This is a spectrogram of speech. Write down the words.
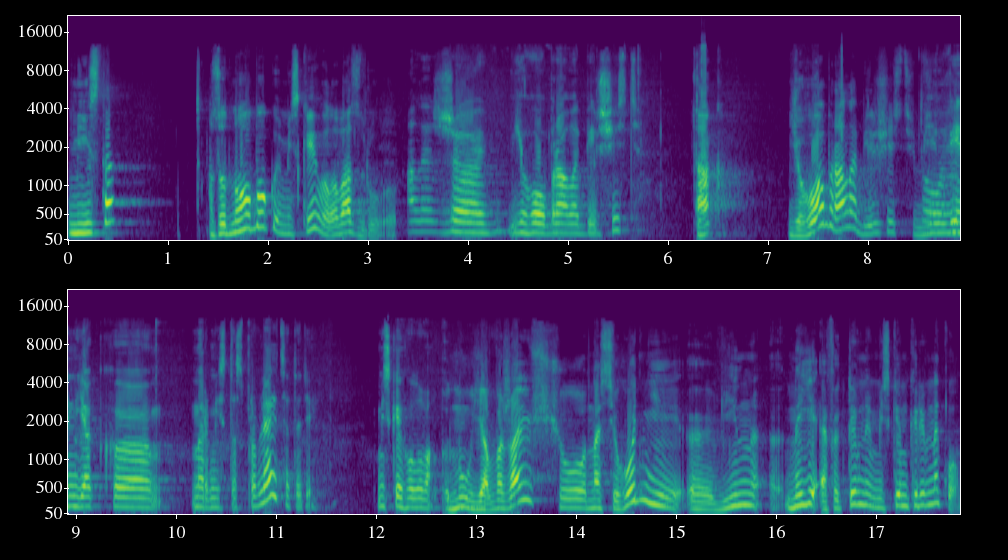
міста з одного боку і міський голова з другого. Але ж е, його обрала більшість. Так. Його обрала більшість. То він, як е, мер міста справляється тоді? Міський голова. Ну, я вважаю, що на сьогодні е, він не є ефективним міським керівником,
